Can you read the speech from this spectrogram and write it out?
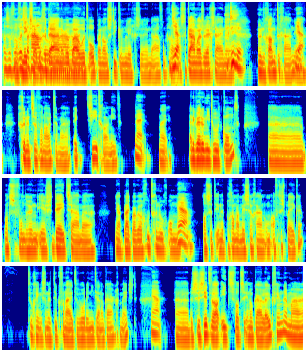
Alsof we nog niks hebben gedaan. En we bouwen het op. En dan stiekem liggen ze in de avond. Ja. Als de camera's weg zijn. eh, hun gang te gaan. Ja. Ja. Gun het ze van harte, maar ik zie het gewoon niet. Nee. Nee. En ik weet ook niet hoe het komt. Eh, want ze vonden hun eerste date samen ja, blijkbaar wel goed genoeg om, Ja. als het in het programma mis zou gaan, om af te spreken. Toen gingen ze natuurlijk vanuit, we worden niet aan elkaar gematcht. Ja. Eh, dus er zit wel iets wat ze in elkaar leuk vinden, maar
